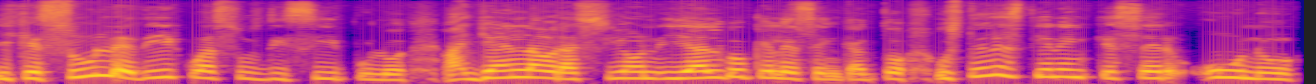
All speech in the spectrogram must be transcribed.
y Jesús le dijo a sus discípulos allá en la oración y algo que les encantó, ustedes tienen que ser uno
